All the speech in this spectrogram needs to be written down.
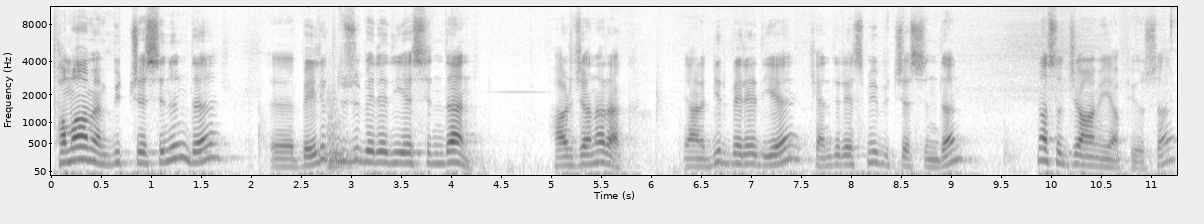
tamamen bütçesinin de e, Beylikdüzü Belediyesi'nden harcanarak yani bir belediye kendi resmi bütçesinden nasıl cami yapıyorsa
